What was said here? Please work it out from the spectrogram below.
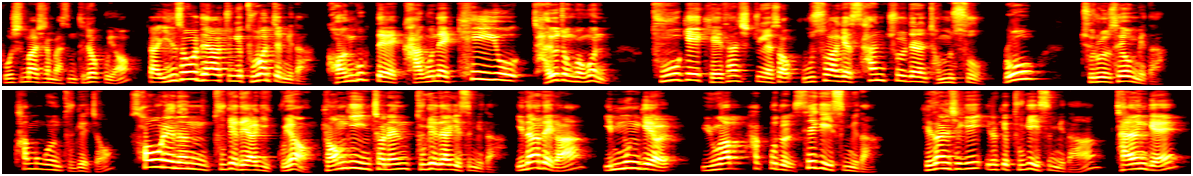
조심하시라는 말씀 드렸고요. 자, 인서울대학 중에 두 번째입니다. 건국대 가군의 KU 자유전공은 두 개 계산식 중에서 우수하게 산출되는 점수로 줄을 세웁니다. 탐구는 두 개죠. 서울에는 두 개 대학이 있고요. 경기 인천에는 두 개 대학이 있습니다. 인하대가 인문계열 융합 학부들 세 개 있습니다. 계산식이 이렇게 두 개 있습니다. 자연계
